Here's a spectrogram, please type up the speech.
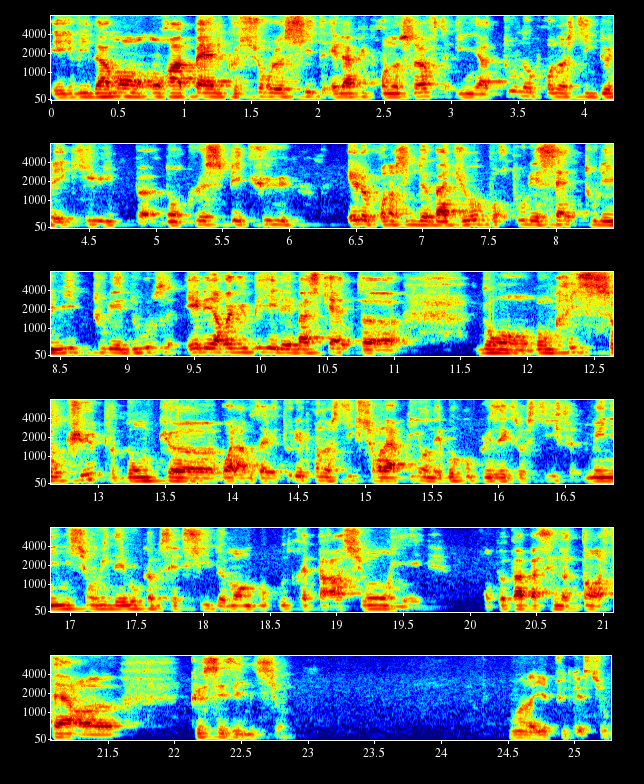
Et évidemment, on rappelle que sur le site et l'appli Pronosoft, il y a tous nos pronostics de l'équipe, donc le SPQ et le pronostic de Badio pour tous les 7, tous les 8, tous les 12, et les rugby et les baskets euh, dont, Chris s'occupe. Donc euh, voilà, vous avez tous les pronostics sur l'appli, on est beaucoup plus exhaustif, mais une émission vidéo comme celle-ci demande beaucoup de préparation et on ne peut pas passer notre temps à faire euh, que ces émissions. Voilà, il n'y a plus de questions.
